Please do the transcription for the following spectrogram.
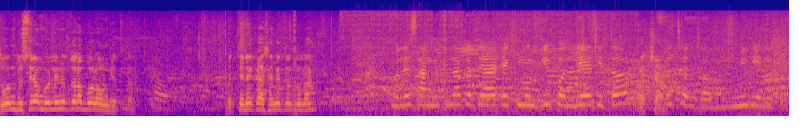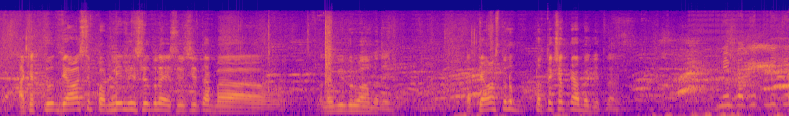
दोन दुसऱ्या मुलीने तुला बोलावून घेतलं. हो. मग तिने काय सांगितलं तुला? मला सांगितलं का त्या एक मुलगी पडली आहे तिथं. अच्छा. तर चल बा म्हणून मी गेली तिथं. अच्छा तू ज्यावेळेस ती पडलेली दिसली तुला एस त्या ब- लघुगृहामध्ये तर त्यावेळेस तुला प्रत्यक्षात काय बघितलं? मी बघितली की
